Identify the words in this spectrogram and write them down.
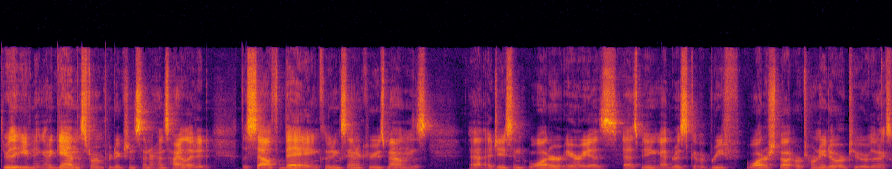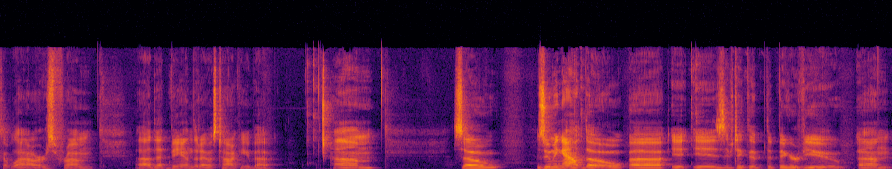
through the evening. And again, the Storm Prediction Center has highlighted the South Bay, including Santa Cruz Mountains, uh, adjacent water areas as being at risk of a brief waterspout or tornado or two over the next couple of hours from uh, that band that I was talking about. Um, so zooming out though, uh, it is if you take the, the bigger view, um,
